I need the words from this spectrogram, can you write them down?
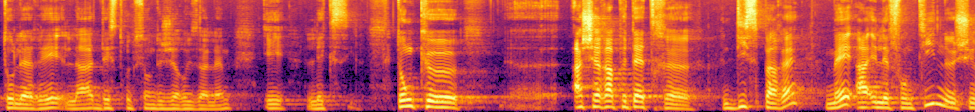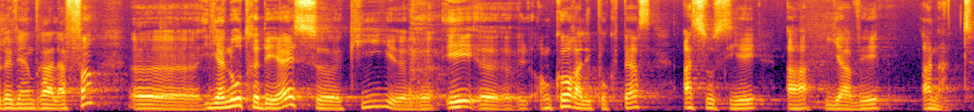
toléré la destruction de Jérusalem et l'exil. Donc Asherah peut-être disparaît, mais à Éléphantine, j'y reviendrai à la fin, euh, il y a une autre déesse euh, qui euh, est encore à l'époque perse associée à Yahvé Anat.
